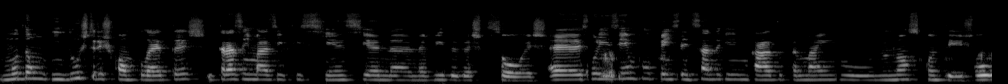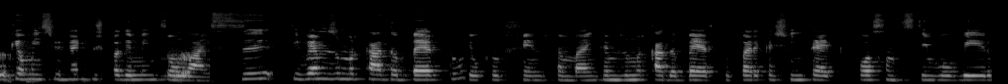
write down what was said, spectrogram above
mudam indústrias completas e trazem mais eficiência na, na vida das pessoas. Uh, por exemplo, pensando aqui um bocado também do, no nosso contexto, o que eu mencionei dos pagamentos online. Se tivermos um mercado aberto, que é o que eu defendo também, temos um mercado aberto para que as fintech possam desenvolver,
